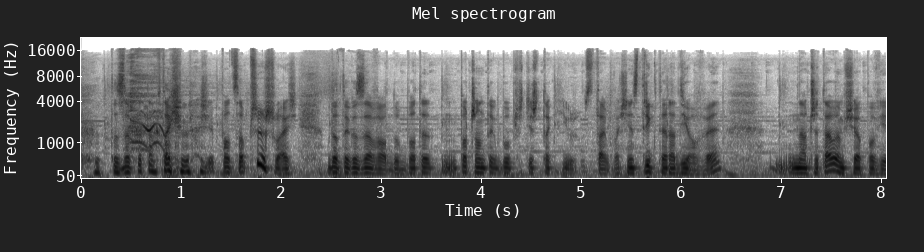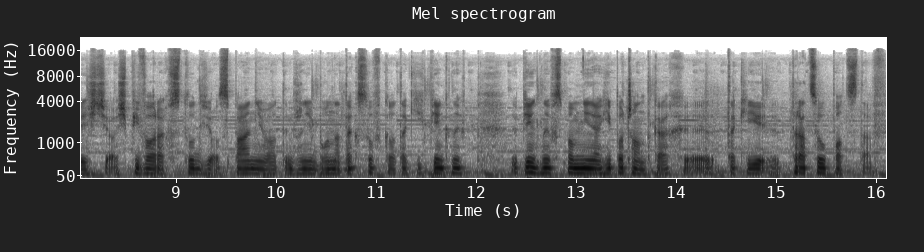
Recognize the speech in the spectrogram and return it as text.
to zapytam w takim razie, po co przyszłaś do tego zawodu? Bo ten początek był przecież taki już tak właśnie stricte radiowy. Naczytałem się opowieści o śpiworach w studiu, o spaniu, o tym, że nie było na taksówkę, o takich pięknych, pięknych wspomnieniach i początkach y, takiej pracy u podstaw.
